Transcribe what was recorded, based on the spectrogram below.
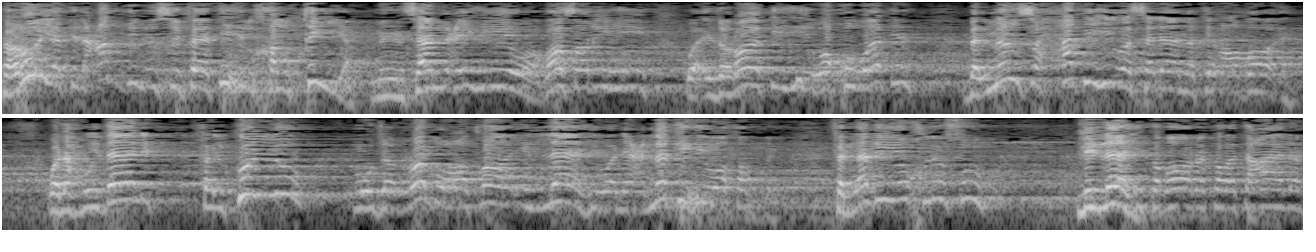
كرؤية العبد لصفاته الخلقية من سمعه وبصره وإدراكه وقوته بل من صحته وسلامة أعضائه. ونحو ذلك فالكل مجرد عطاء الله ونعمته وفضله. فالذي يخلص لله تبارك وتعالى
